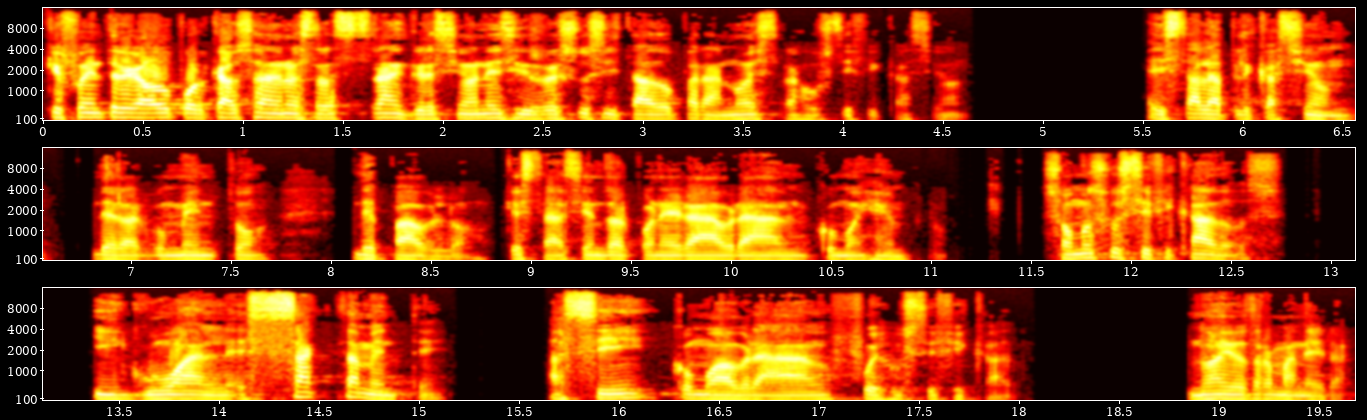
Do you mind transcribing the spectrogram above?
que fue entregado por causa de nuestras transgresiones y resucitado para nuestra justificación. Ahí está la aplicación del argumento de Pablo que está haciendo al poner a Abraham como ejemplo. Somos justificados igual, exactamente, así como Abraham fue justificado. No hay otra manera,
